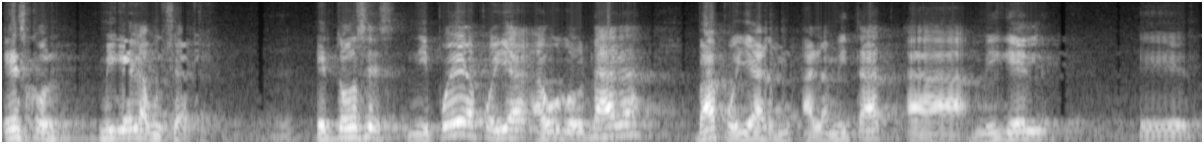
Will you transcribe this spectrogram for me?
es con Miguel Abuchaki. Entonces, ni puede apoyar a Hugo nada, va a apoyar a la mitad a Miguel eh,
